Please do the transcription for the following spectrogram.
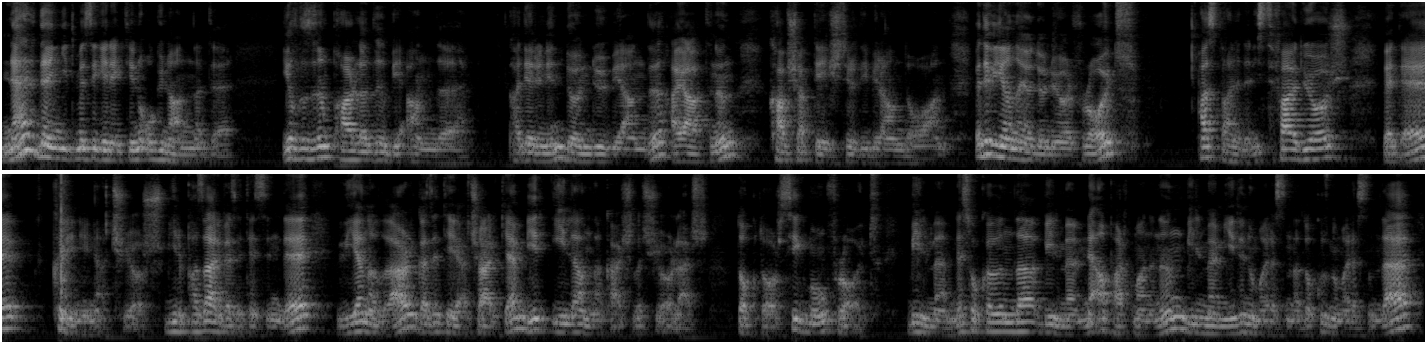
nereden gitmesi gerektiğini o gün anladı. Yıldızının parladığı bir andı. Kaderinin döndüğü bir andı. Hayatının kavşak değiştirdiği bir andı o an. Ve de Viyana'ya dönüyor Freud. Hastaneden istifa ediyor ve de kliniğini açıyor. Bir pazar gazetesinde Viyanalılar gazeteyi açarken bir ilanla karşılaşıyorlar. Doktor Sigmund Freud bilmem ne sokağında, bilmem ne apartmanının, bilmem 7 numarasında, 9 numarasında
